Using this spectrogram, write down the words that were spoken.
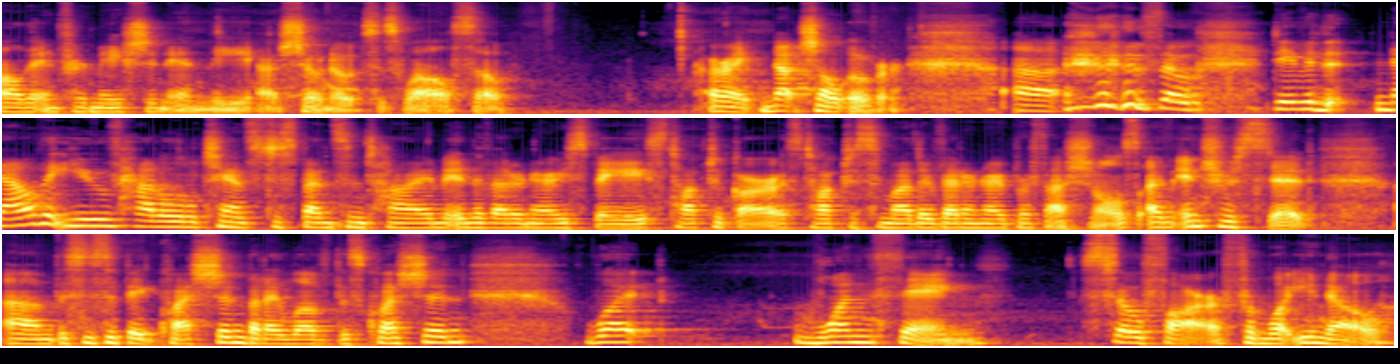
all the information in the uh, show notes as well. So, all right, nutshell over. Uh, so, David, now that you've had a little chance to spend some time in the veterinary space, talk to Garth, talk to some other veterinary professionals, I'm interested. Um, this is a big question, but I love this question. What one thing so far from what you know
